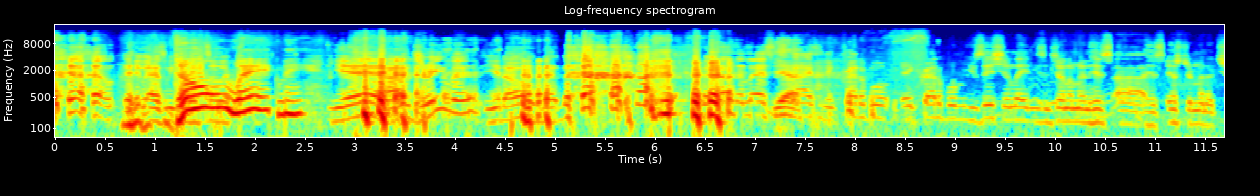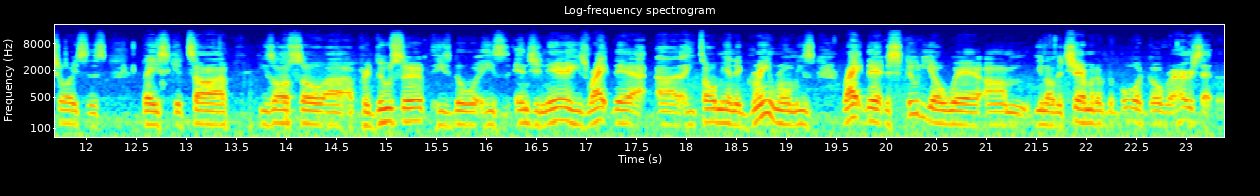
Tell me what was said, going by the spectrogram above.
as we Don't into it. wake me. Yeah, I'm dreaming, you know. But, but nonetheless, this guy's an incredible, incredible musician, ladies and gentlemen. His uh, his instrument of choice is bass guitar. He's also uh, a producer. He's doing. He's an engineer. He's right there. Uh, he told me in the green room. He's right there at the studio where, um, you know, the chairman of the board go rehearse at the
